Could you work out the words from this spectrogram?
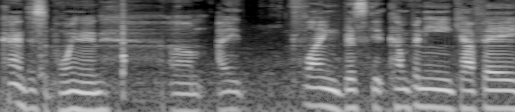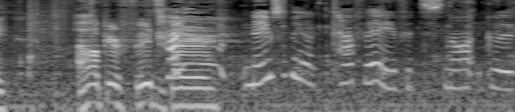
Kind of disappointed. Um, I, Flying Biscuit Company, Cafe. I hope your food's How better. name something a cafe if it's not good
